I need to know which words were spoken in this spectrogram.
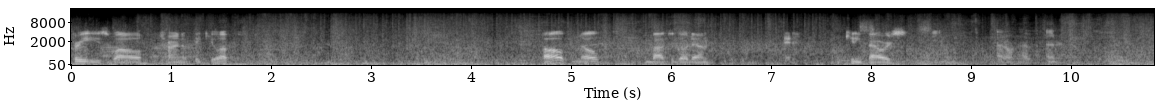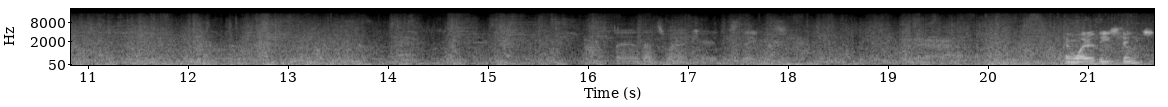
freeze while trying to pick you up. Oh nope. I'm about to go down. Kitty powers. See, I don't have energy for that. And that's why I carry these things. And what are these things?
